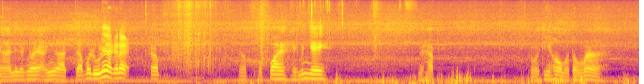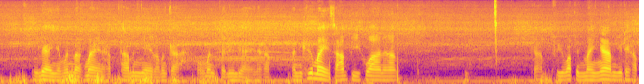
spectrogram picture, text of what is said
งานเล็กน้อยอันนี้อาจจะมาดูแลก็ได้ครับ ครับผมปล่อยให้มันใหญ่นะครับ ตัวที่ห้อมาตรงมาดูแลอย่างมันมากไม่นะครับ ถ้ามันใหญ่แล้วมันก็ของมันไปเรื่อยๆนะครับ อันนี้คือไม้สามปีกว่านะครับก็ถือว่าเป็นไม้งามอยู่ด้วยครับ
